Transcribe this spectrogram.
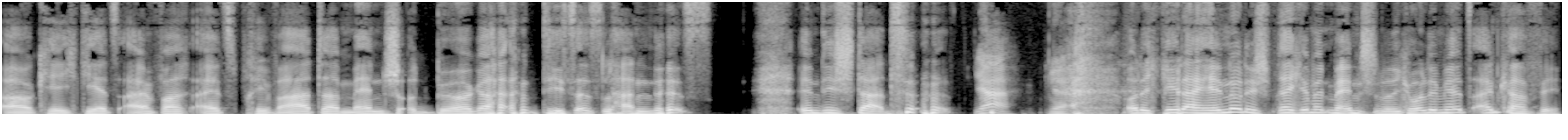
ah, okay, ich gehe jetzt einfach als privater Mensch und Bürger dieses Landes in die Stadt. Ja, Ja. Und ich gehe da hin und ich spreche mit Menschen und ich hole mir jetzt einen Kaffee.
